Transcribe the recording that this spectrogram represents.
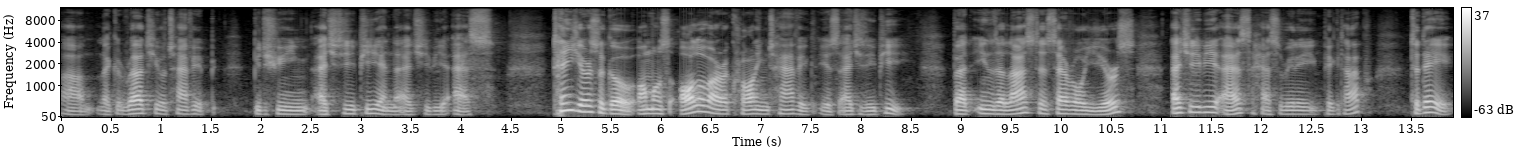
uh, like relative traffic between HTTP and HTTPS. 10 years ago, almost all of our crawling traffic is HTTP. But in the last several years, HTTPS has really picked up. Today,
